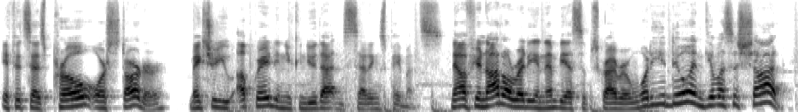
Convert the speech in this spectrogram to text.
If it says Pro or Starter, Make sure you upgrade and you can do that in settings payments. Now, if you're not already an MBS subscriber, what are you doing? Give us a shot.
